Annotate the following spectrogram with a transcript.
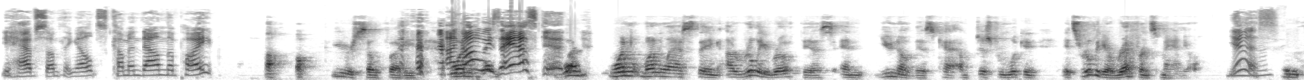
You have something else coming down the pipe. you were so funny. I'm One- always asking. One, one, one last thing. I really wrote this, and you know this, Kat, just from looking. It's really a reference manual Yes. Mm-hmm.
